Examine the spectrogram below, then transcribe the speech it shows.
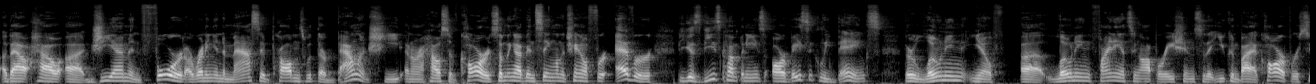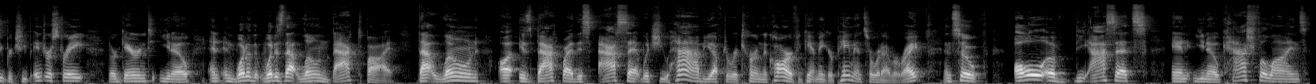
about how uh, GM and Ford are running into massive problems with their balance sheet and our house of cards, something I've been saying on the channel forever because these companies are basically banks. They're loaning, you know, uh, loaning financing operations so that you can buy a car for a super cheap interest rate. They're guaranteed, you know, and, and what, are the, what is that loan backed by? That loan uh, is backed by this asset which you have. You have to return the car if you can't make your payments or whatever, right? And so all of the assets and you know cash flow lines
